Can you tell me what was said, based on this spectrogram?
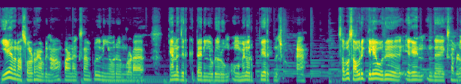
ஏன் அதை நான் சொல்கிறேன் அப்படின்னா ஃபார் அன் எக்ஸாம்பிள் நீங்கள் ஒரு உங்களோட மேனேஜர்கிட்ட நீங்கள் இப்படி ஒரு உங்கள் மேலே ஒரு பேர் இருக்குன்னு வச்சுக்கோங்களேன். சப்போஸ் அவருக்கு ஒரு எகைன் இந்த எக்ஸாம்பிள்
